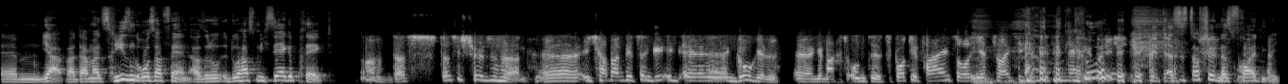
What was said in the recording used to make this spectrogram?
ähm, ja, war damals riesengroßer Fan. Also du, du hast mich sehr geprägt. Ah, Das, das ist schön zu hören. Äh, ich habe ein bisschen äh, Google äh, gemacht und äh, Spotify, so jetzt weiß ich ein bisschen mehr. Das ist doch schön, das freut mich.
